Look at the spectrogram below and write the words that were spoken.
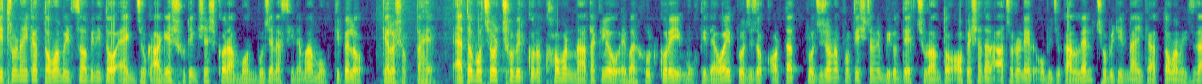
চিত্রনায়িকা তমা মির্জা অভিনীত এক যুগ আগে শুটিং শেষ করা মন বোঝে না সিনেমা মুক্তি পেল গেল সপ্তাহে। এত বছর ছবির কোনো খবর না থাকলেও এবার হুট করেই মুক্তি দেওয়ায় প্রযোজক অর্থাৎ প্রযোজনা প্রতিষ্ঠানের বিরুদ্ধে চূড়ান্ত অপেশাদার আচরণের অভিযোগ আনলেন ছবিটির নায়িকা তমা মির্জা।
